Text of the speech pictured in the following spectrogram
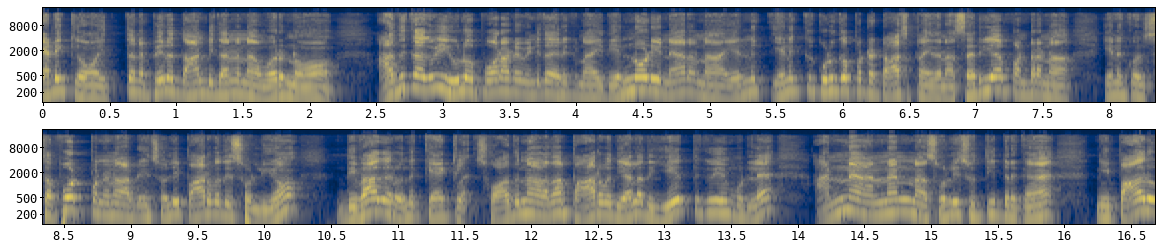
கிடைக்கும். இத்தனை பேரை தாண்டி தானே நான் வரணும். அதுக்காகவே இவ்வளோ போராட வேண்டியதாக இருக்குண்ணா இது என்னுடைய நேரம் நான் எனக்கு எனக்கு கொடுக்கப்பட்ட டாஸ்க் நான் இதை நான் சரியாக பண்ணுறேன்னா எனக்கு கொஞ்சம் சப்போர்ட் பண்ணணும் அப்படின்னு சொல்லி பார்வதி சொல்லியும் திவாகர் வந்து கேட்கல. ஸோ அதனால தான் பார்வதியால் அதை ஏற்றுக்கவே முடியல. அண்ணன் அண்ணன் நான் சொல்லி சுற்றிட்டு இருக்கேன். நீ பாரு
